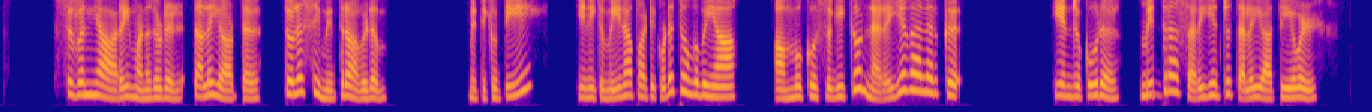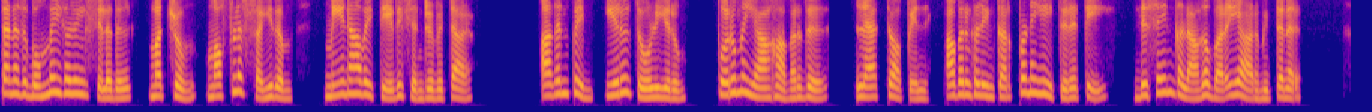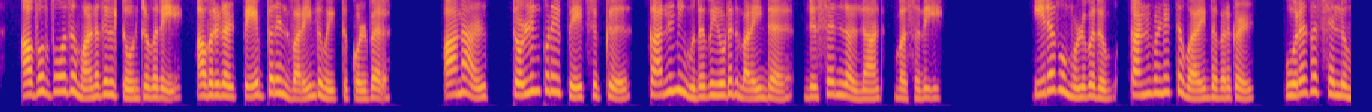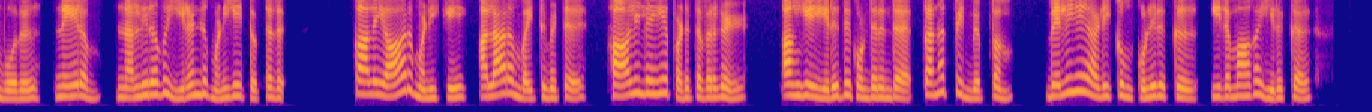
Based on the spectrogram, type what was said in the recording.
சிவன்யா அரை மனதுடன் தலையாட்ட துளசி மித்ராவிடம் மித்திக்குட்டி இன்னைக்கு மீனா பாட்டி கூட தூங்குவியா? அம்முக்கும் சுகிக்கும் நிறைய வேலை இருக்கு என்று கூற மித்ரா சரியென்று தலையாட்டியவள் தனது பொம்மைகளில் சிலது மற்றும் மஃப்ளர் சகிதம் மீனாவை தேடிச் சென்று விட்டாள் அதன்பின் இரு தோழியரும் பொறுமையாக அமர்ந்து லேப்டாப்பில் அவர்களின் கற்பனையை திரட்டி டிசைன்களாக வரைய ஆரம்பித்தனர். அவ்வப்போது மனதில் தோன்றுவதை அவர்கள் பேப்பரில் வரைந்து வைத்துக் கொள்வர். ஆனால் தொழில்முறை பேச்சுக்கு கணினி உதவியுடன் வரைந்த டிசைன்கள் தான் வசதி. இரவு முழுவதும் கண்விழித்து வரைந்தவர்கள் உறகச் செல்லும் போது நேரம் நள்ளிரவு இரண்டு மணியை தொட்டது. காலை ஆறு மணிக்கு அலாரம் வைத்துவிட்டு ஹாலிலேயே படுத்தவர்கள் அங்கே எரிந்து கொண்டிருந்த கணப்பின் வெப்பம் வெளியே அடிக்கும் குளிருக்கு இதமாக இருக்க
